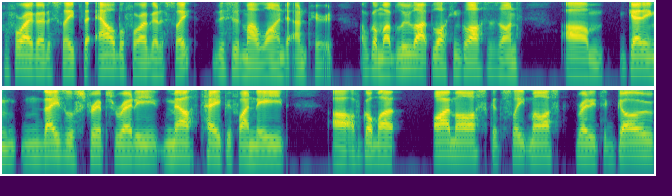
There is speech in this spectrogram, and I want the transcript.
before I go to sleep, the hour before I go to sleep, this is my wind down period. I've got my blue light blocking glasses on, um, getting nasal strips ready, mouth tape if I need. Uh, I've got my eye mask and sleep mask ready to go.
